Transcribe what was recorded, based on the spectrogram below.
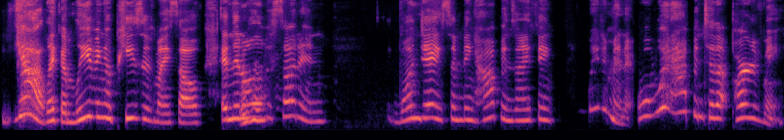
yeah, like I'm leaving a piece of myself. And then mm-hmm. all of a sudden, one day something happens and I think, wait a minute. Well, what happened to that part of me?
